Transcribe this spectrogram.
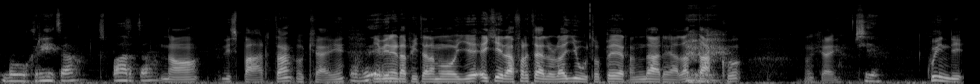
Boh, Creta? Sparta? No, di Sparta, ok, Davvero? gli viene rapita la moglie e chiede a fratello l'aiuto per andare all'attacco, ok. Sì. Quindi,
